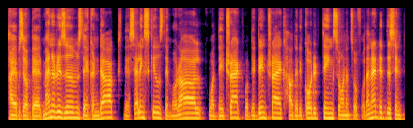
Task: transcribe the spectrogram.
I observed their mannerisms, their conduct, their selling skills, their morale, what they tracked, what they didn't track, how they recorded things, so on and so forth. And I did this in,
